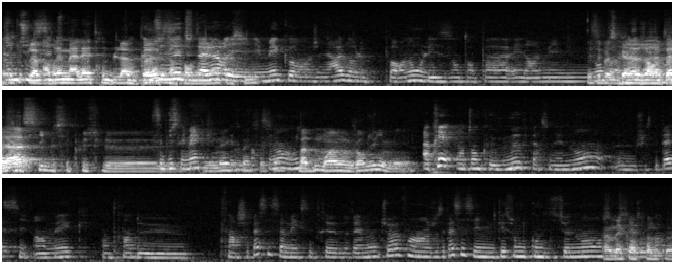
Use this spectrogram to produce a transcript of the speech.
tu un disais- vrai mal-être la quand Comme je disais tout à l'heure, les, mecs en général dans le porno, on les entend pas énormément. C'est parce genre, la la cible c'est plus le. C'est plus les mecs, Les mecs, donc ouais, c'est ça. forcément, oui. Bah moins aujourd'hui, mais. Après, en tant que meuf, personnellement, euh, je sais pas si un mec en train de. Enfin, je sais pas si ça m'exciterait vraiment, tu vois. Enfin, je sais pas si c'est une question de conditionnement. Un mec en train de quoi.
